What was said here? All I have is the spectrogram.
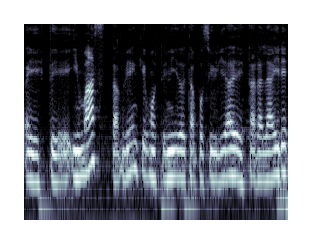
este, y más también que hemos tenido esta posibilidad de estar al aire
